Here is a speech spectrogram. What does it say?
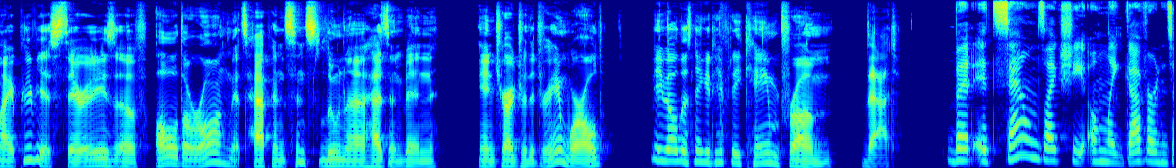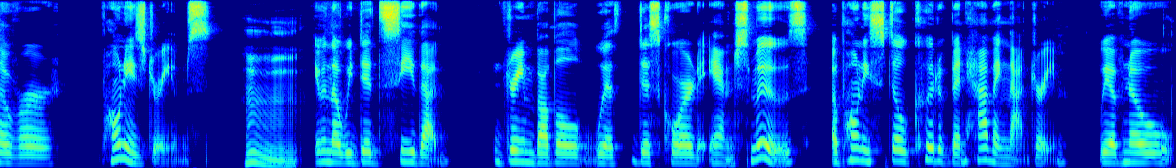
my previous theories of all the wrong that's happened since Luna hasn't been in charge of the dream world, maybe all this negativity came from that. But it sounds like she only governs over Pony's dreams. Hmm. Even though we did see that dream bubble with Discord and Smooze, a pony still could have been having that dream. We have no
